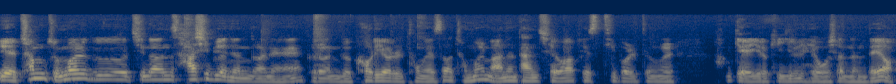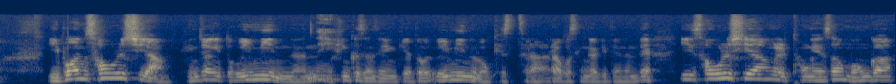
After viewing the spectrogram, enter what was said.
예, 참 정말 그 지난 40여 년간의 그런 그 커리어를 통해서 정말 많은 단체와 페스티벌 등을 함께 이렇게 일을 해 오셨는데요. 이번 서울시향 굉장히 또 의미 있는 네. 핑크 선생님께도 의미 있는 오케스트라라고 생각이 되는데 이 서울시향을 통해서 뭔가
